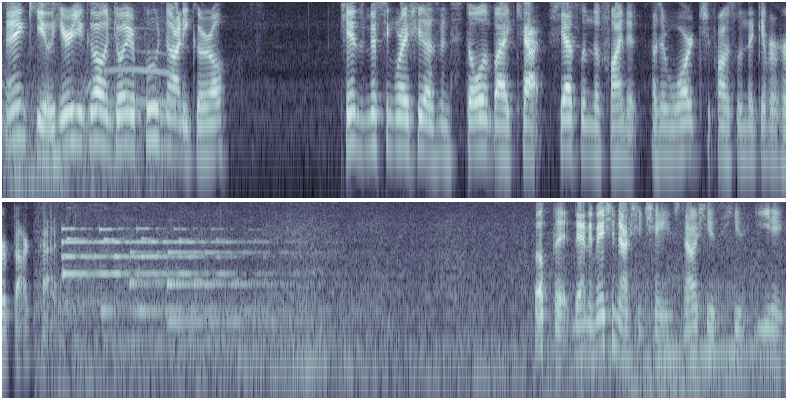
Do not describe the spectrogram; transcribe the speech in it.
Thank you. Here you go. Enjoy your food, naughty girl. Kim's missing right shoe has been stolen by a cat. She asked Linda to find it. As a reward, she promised Linda to give her her backpack. Look, the, the animation actually changed. Now she's he's eating.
